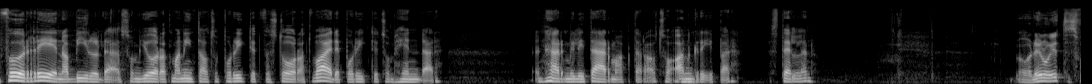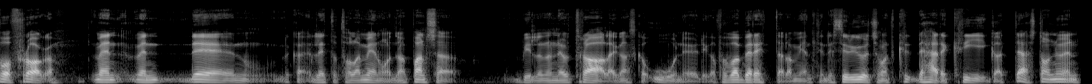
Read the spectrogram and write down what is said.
för rena bilder som gör att man inte alltså på riktigt förstår att vad är det på riktigt som händer. När militärmakter alltså angriper ställen. Ja, det är nog en jättesvår fråga. Men, men det är lätt att hålla med om att de här pansarbilderna neutrala är ganska onödiga. För vad berättar de egentligen? Det ser ju ut som att det här är krig, att där står nu en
